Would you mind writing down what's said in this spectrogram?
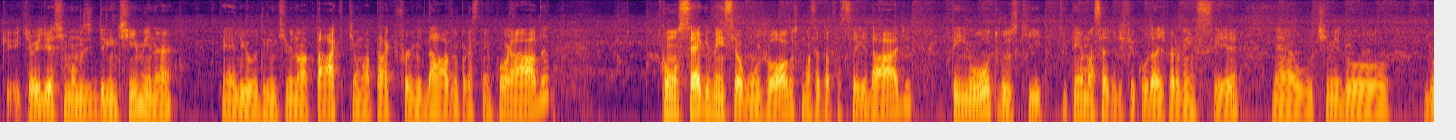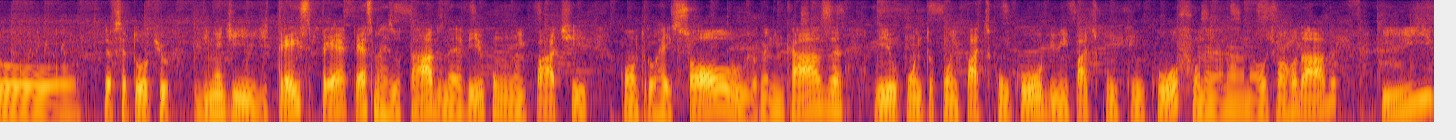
que, que eu e Elias chamamos de Dream Team, né? Tem ali o Dream Team no ataque, tem um ataque formidável para essa temporada. Consegue vencer alguns jogos com uma certa facilidade. Tem outros que, que tem uma certa dificuldade para vencer. Né? O time do, do, do FC Tokyo vinha de, de três pré, péssimos resultados, né? Veio com um empate contra o Rei Sol, jogando em casa. Veio com, com empates com o Kobe empates com, com o né? na, na última rodada e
